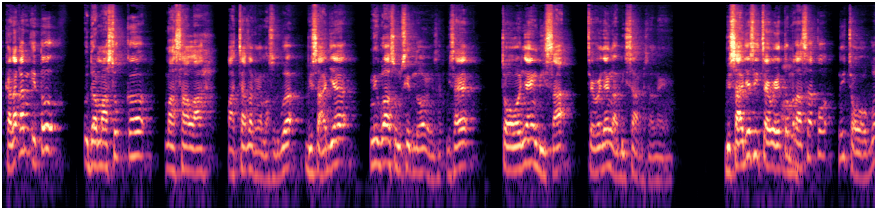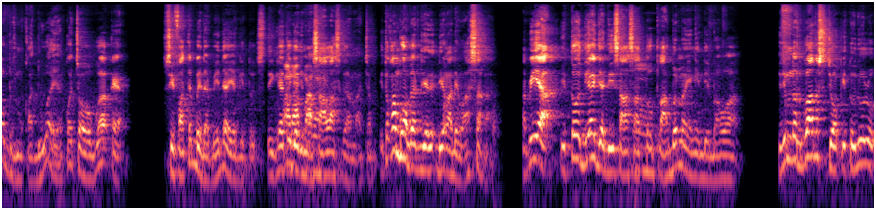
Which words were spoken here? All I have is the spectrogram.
karena kan itu udah masuk ke masalah pacaran kan maksud gua. Bisa aja ini gua asumsiin doang misalnya, misalnya cowoknya yang bisa ceweknya nggak bisa misalnya. Bisa aja sih cewek itu Oh. merasa kok ini cowok gua bermuka dua ya? Kok cowok gua kayak sifatnya beda-beda ya? Gitu. Sehingga itu jadi masalah segala macam. Itu kan bukan berarti dia, dia nggak dewasa kan. Tapi ya itu dia jadi salah satu problem yang ingin dia bawa. Jadi menurut gua harus jawab itu dulu.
